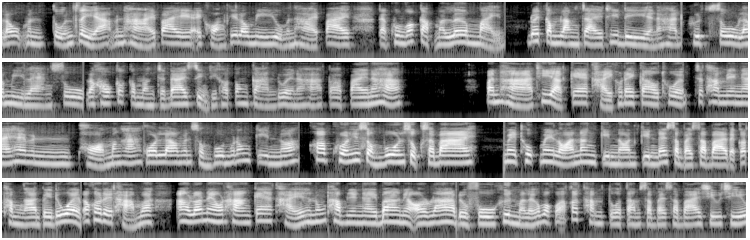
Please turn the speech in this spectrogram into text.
แล้วมันสูญเสียมันหายไปไอ้ของที่เรามีอยู่มันหายไป แต่คุณก็กลับมาเริ่มใหม่ด้วยกำลังใจที่ดีนะคะฮึดสู้แล้วมีแรงสู้ แล้วเขาก็กำลังจะได้สิ่งที่เขาต้องการด้วยนะคะ ต่อไปนะคะ ปัญหาที่อยากแก้ไขเขาได้เก้าถ้วย จะทำยังไงให้มันผอมบ้างคะ คนเรามันสมบูรณ์ก็ต้องกินเนาะครอบครัวที่สมบูรณ์สุขสบาย ไม่ทุกข์ไม่ร้อนนั่งกินนอนกินได้สบายๆแต่ก็ทำงานไปด้วย แล้วก็เลยถามว่าอ้าวแล้วแนวทางแก้ไขฉันต้องทำยังไงบ้างเนี่ยออร่าเดอะฟูขึ้นมาเลยก็บอกว่าก็ทำตัวตามสบายๆชิว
